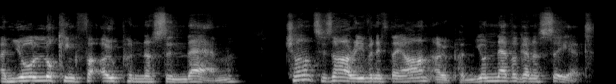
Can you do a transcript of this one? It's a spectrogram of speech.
and you're looking for openness in them, chances are, even if they aren't open, you're never going to see it.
